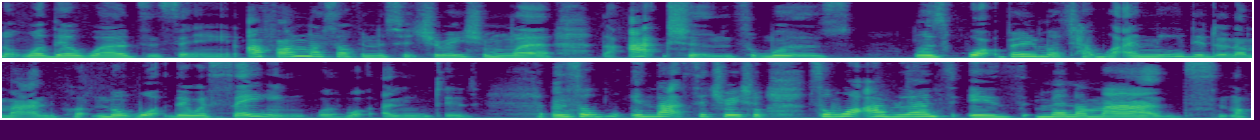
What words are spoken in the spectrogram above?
not what their words are saying. I found myself in a situation where the actions was was what very much what I needed in a man, but not what they were saying was what I needed. And so in that situation, so what I've learned is men are mad. Like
